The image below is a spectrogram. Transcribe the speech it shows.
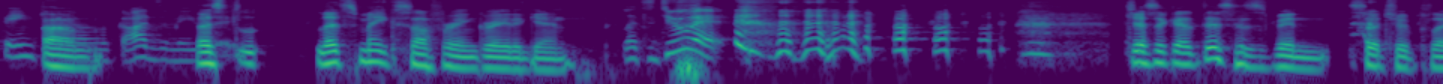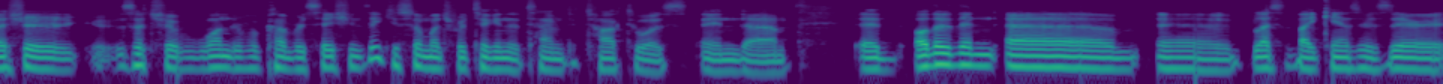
Thank you. Um, God's amazing. Let's Let's, let's make suffering great again. Let's do it. Jessica, this has been such a pleasure, such a wonderful conversation. Thank you so much for taking the time to talk to us. And um, uh, other than um uh, Blessed by Cancer, is there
